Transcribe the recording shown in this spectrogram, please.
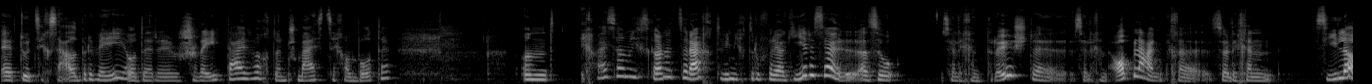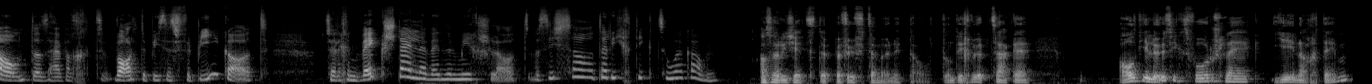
er tut sich selber weh oder er schreit einfach, dann schmeißt sich am Boden. Und ich weiß auch gar nicht so recht, wie ich darauf reagieren soll. Also soll ich ihn trösten? Soll ich ihn ablenken? Soll ich ihn sein und das einfach warten, bis es vorbeigeht? Soll ich ihn wegstellen, wenn er mich schlägt? Was ist so der richtige Zugang? Also er ist jetzt etwa 15 Monate alt und ich würde sagen, all die Lösungsvorschläge, je nachdem,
